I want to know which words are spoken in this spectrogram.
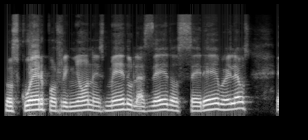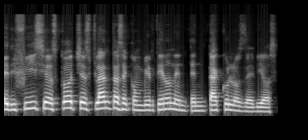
Los cuerpos, riñones, médulas, dedos, cerebros, edificios, coches, plantas se convirtieron en tentáculos de Dios,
